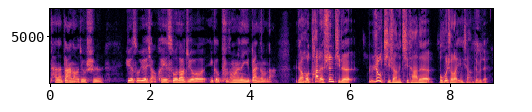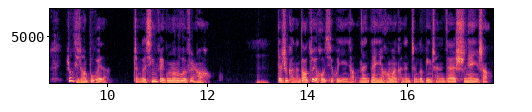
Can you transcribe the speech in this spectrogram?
它的大脑就是越缩越小，可以缩到只有一个普通人的一半这么大。然后他的身体的肉体上的其他的不会受到影响，对不对？肉体上不会的，整个心肺功能会非常好。嗯，但是可能到最后期会影响，那那已经很晚，可能整个病程在十年以上。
